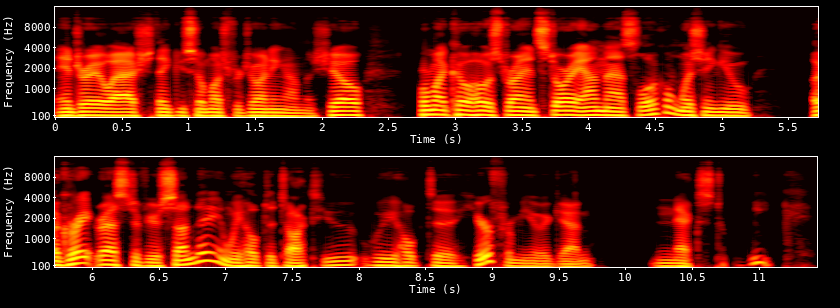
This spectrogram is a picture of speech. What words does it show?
Andreo Ash, thank you so much for joining on the show. For my co-host Ryan Story, I'm Matt Slocum, wishing you a great rest of your Sunday, and we hope to talk to you. We hope to hear from you again next week.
